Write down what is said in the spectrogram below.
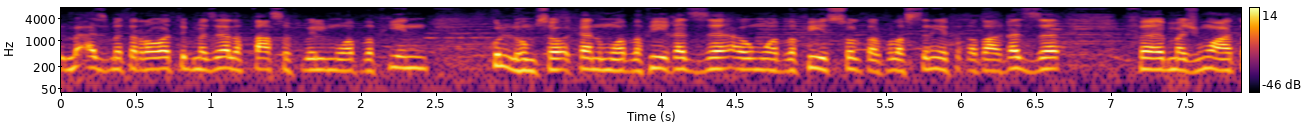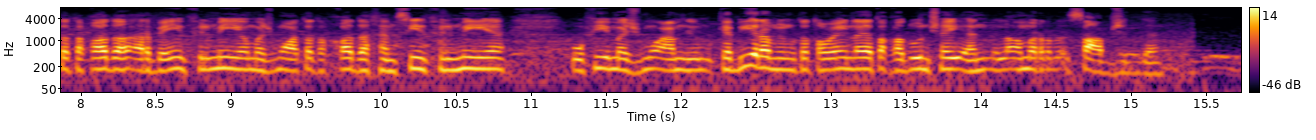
أزمة الرواتب ما زالت تعصف بالموظفين كلهم سواء كانوا موظفي غزة أو موظفي السلطة الفلسطينية في قطاع غزة. فمجموعة تتقاضى 40% ومجموعة تتقاضى 50% وفي مجموعة من كبيرة من المتطوعين لا يتقاضون شيئا. الأمر صعب جدا.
